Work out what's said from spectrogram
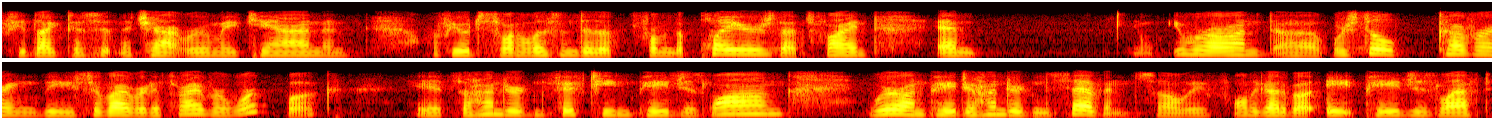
if you'd like to sit in the chat room, you can. And or if you just want to listen to the from the players, that's fine. And we're on. Uh, we're still covering the Survivor to Thriver workbook. It's 115 pages long. We're on page 107, so we've only got about eight pages left.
